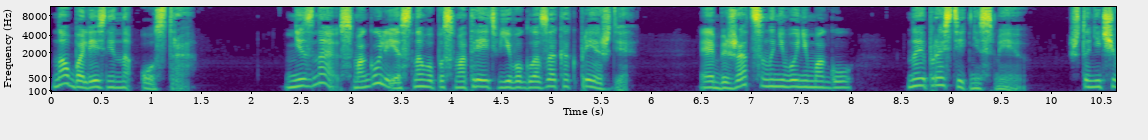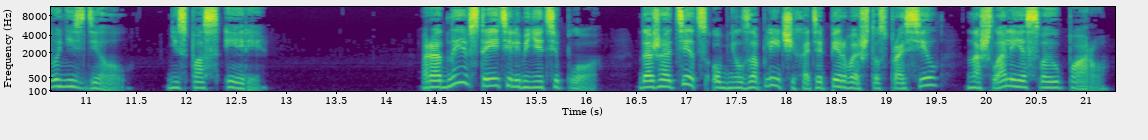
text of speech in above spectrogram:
но болезненно остро. Не знаю, смогу ли я снова посмотреть в его глаза, как прежде. И обижаться на него не могу, но и простить не смею, что ничего не сделал, не спас Эри. Родные встретили меня тепло. Даже отец обнял за плечи, хотя первое, что спросил, нашла ли я свою пару —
